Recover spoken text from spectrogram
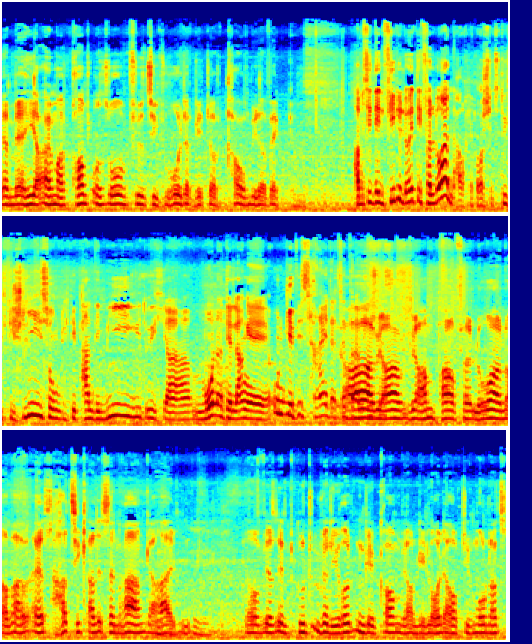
Wenn wer hier einmal kommt und so und fühlt sich wohl, dann geht er kaum wieder weg. Haben Sie denn viele Leute verloren, auch Herr Gosch, jetzt durch die Schließung, durch die Pandemie, durch ja monatelange Ungewissheit etc.? Ja, wir haben, wir haben ein paar verloren, aber es hat sich alles im Rahmen gehalten. Mhm. Ja, wir sind gut über die Runden gekommen, wir haben die Leute auch die Monats,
